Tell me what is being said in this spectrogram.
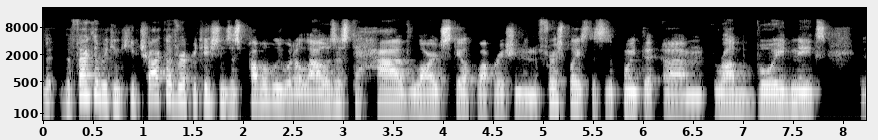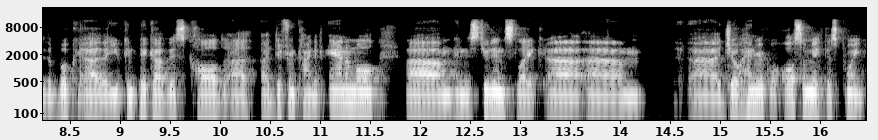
the, the fact that we can keep track of reputations is probably what allows us to have large scale cooperation. In the first place, this is a point that um, Rob Boyd makes. The book uh, that you can pick up is called uh, A Different Kind of Animal, um, and the students like uh, um, uh, Joe Henrich will also make this point.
